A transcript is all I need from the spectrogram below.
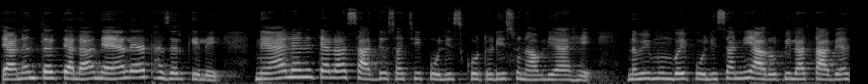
त्यानंतर त्याला न्यायालयात हजर केले. न्यायालयाने त्याला सात दिवसाची पोलीस कोठडी सुनावली आहे. नवी मुंबई पोलिसांनी आरोपीला ताब्यात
